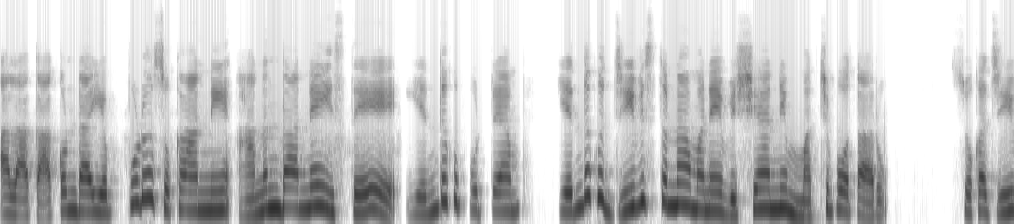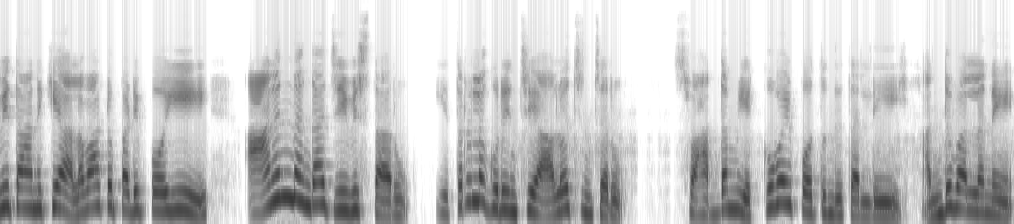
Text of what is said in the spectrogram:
అలా కాకుండా ఎప్పుడూ సుఖాన్ని ఆనందాన్నే ఇస్తే ఎందుకు పుట్టాం ఎందుకు జీవిస్తున్నామనే విషయాన్ని మర్చిపోతారు. సుఖ జీవితానికి అలవాటు పడిపోయి ఆనందంగా జీవిస్తారు. ఇతరుల గురించి ఆలోచించరు. స్వార్థం ఎక్కువైపోతుంది తల్లి. అందువల్లనే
